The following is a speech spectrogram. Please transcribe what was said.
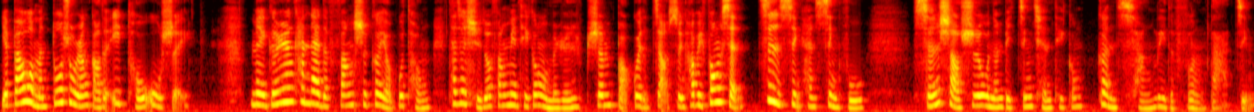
也把我们多数人搞得一头雾水。每个人看待的方式各有不同，它在许多方面提供我们人生宝贵的教训，好比风险、自信和幸福。鲜少事物能比金钱提供更强力的放大镜，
